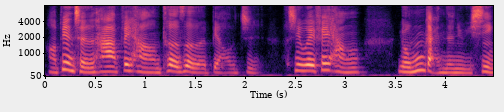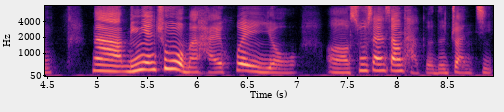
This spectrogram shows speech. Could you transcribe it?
啊，变成了他非常特色的标志，是一位非常勇敢的女性。那明年初我们还会有呃苏珊·桑塔格的传记。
